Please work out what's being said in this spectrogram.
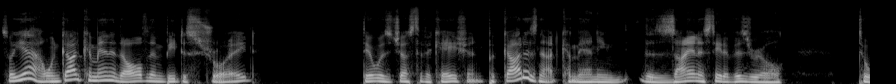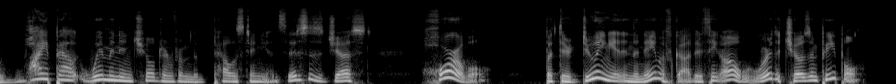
So, yeah, when God commanded that all of them be destroyed, there was justification. But God is not commanding the Zionist state of Israel to wipe out women and children from the Palestinians. This is just horrible. But they're doing it in the name of God. They think, oh, we're the chosen people.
